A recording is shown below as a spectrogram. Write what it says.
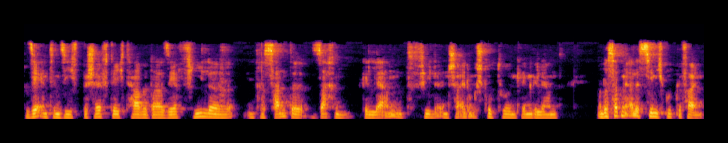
sehr intensiv beschäftigt, habe da sehr viele interessante Sachen gelernt, viele Entscheidungsstrukturen kennengelernt. Und das hat mir alles ziemlich gut gefallen.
